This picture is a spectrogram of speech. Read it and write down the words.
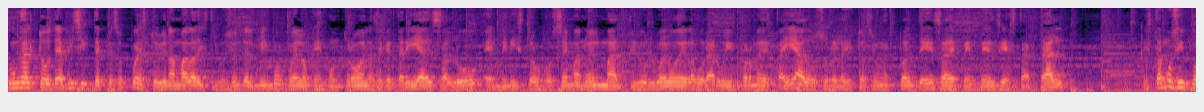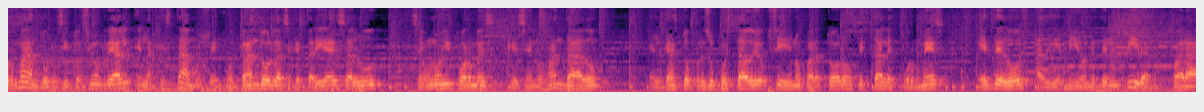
Un alto déficit de presupuesto y una mala distribución del mismo fue lo que encontró en la Secretaría de Salud el ministro José Manuel Matthew luego de elaborar un informe detallado sobre la situación actual de esa dependencia estatal. Estamos informando la situación real en la que estamos, encontrando la Secretaría de Salud, según los informes que se nos han dado, el gasto presupuestado de oxígeno para todos los hospitales por mes es de 2 a 10 millones de lempiras, para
